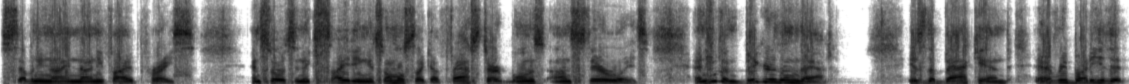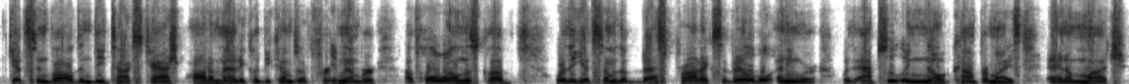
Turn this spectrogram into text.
$79.95 price. And so it's an exciting, it's almost like a fast start bonus on steroids. And even bigger than that, is the back end. Everybody that gets involved in Detox Cash automatically becomes a free member of Whole Wellness Club where they get some of the best products available anywhere with absolutely no compromise and a much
